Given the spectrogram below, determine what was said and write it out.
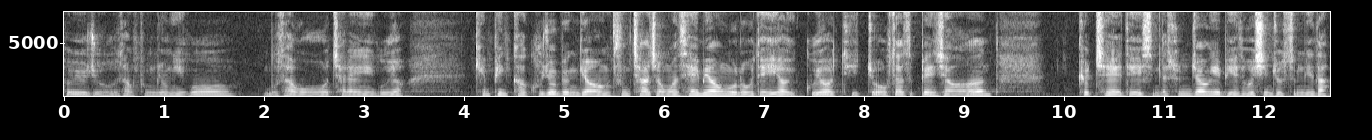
소유주 상품용이고 무사고 차량이고요. 캠핑카 구조 변경 승차 정원 3명으로 되어 있고요. 뒤쪽 서스펜션 교체 되어 있습니다. 순정에 비해서 훨씬 좋습니다.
